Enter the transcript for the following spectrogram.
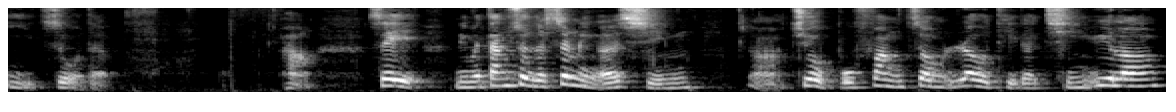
意做的。好，所以你们当顺着圣灵而行啊，就不放纵肉体的情欲喽。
